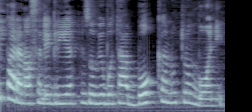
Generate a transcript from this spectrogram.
e, para nossa alegria, resolveu botar a boca no trombone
